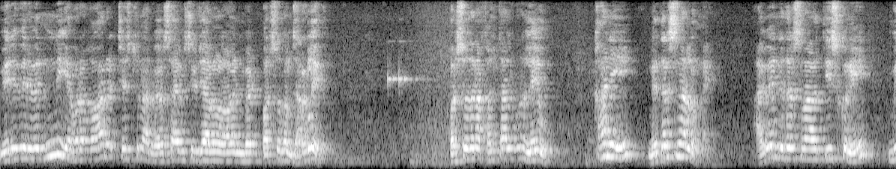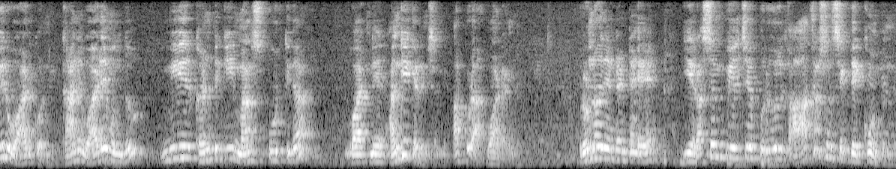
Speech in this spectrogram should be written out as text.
వేరే వేరేవన్నీ ఎవరెవరు చేస్తున్నారు. వ్యవసాయ విశ్వవిద్యాలయంలో వాళ్ళని బట్టి పరిశోధన జరగలేదు. పరిశోధన ఫలితాలు కూడా లేవు. కానీ నిదర్శనాలు ఉన్నాయి. అవే నిదర్శనాలు తీసుకొని మీరు వాడుకోండి. కానీ వాడే ముందు మీరు కంటికి మనస్ఫూర్తిగా వాటిని అంగీకరించండి. అప్పుడు వాడండి. రెండోది ఏంటంటే ఈ రసం పీల్చే పురుగులకు ఆకర్షణ శక్తి ఎక్కువ ఉంటుంది.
